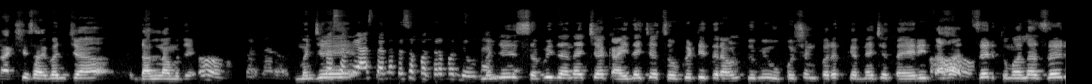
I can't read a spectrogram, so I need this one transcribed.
राक्षी साहेबांच्या दालनामध्ये? हो करणार आहोत. म्हणजे त्यांना तसं पत्र पण देऊन आली. म्हणजे संविधानाच्या कायद्याच्या चौकटीत राहून तुम्ही उपोषण परत करण्याच्या तयारीत हो. आहात. जर तुम्हाला जर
